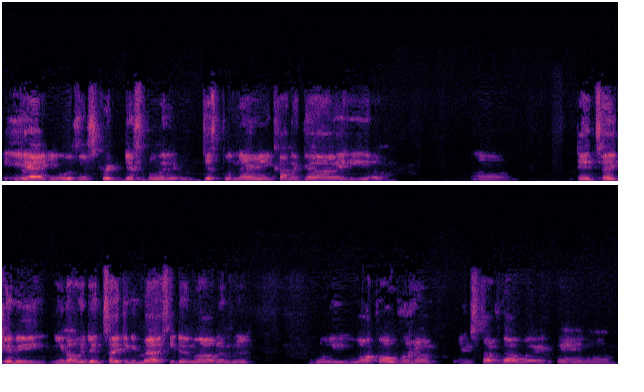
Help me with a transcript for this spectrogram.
He had he was a strict disciplinarian kind of guy. He um, um, didn't take any, you know, he didn't take any mess. He didn't allow them to really walk over him and stuff that way. And um,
